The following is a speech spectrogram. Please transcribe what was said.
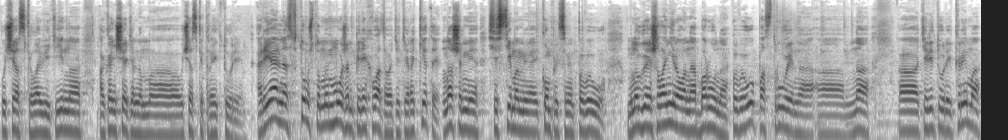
участке ловить, и на окончательном э, участке траектории. Реальность в том, что мы можем перехватывать эти ракеты нашими системами и комплексами ПВО. Многоэшелонированная оборона ПВО построена э, на территории Крыма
